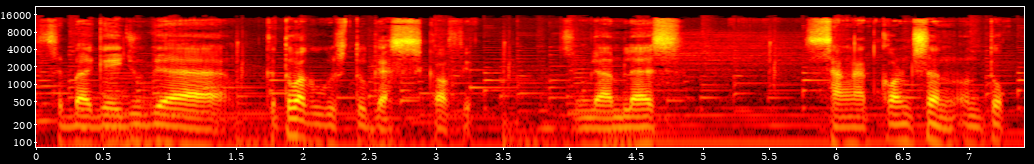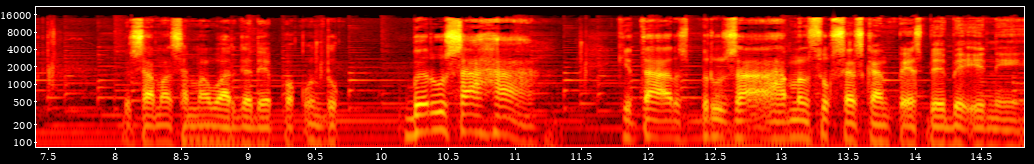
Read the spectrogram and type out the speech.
sebagai juga Ketua Gugus Tugas COVID-19 sangat concern untuk bersama-sama warga Depok untuk berusaha. Kita harus berusaha mensukseskan PSBB ini.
